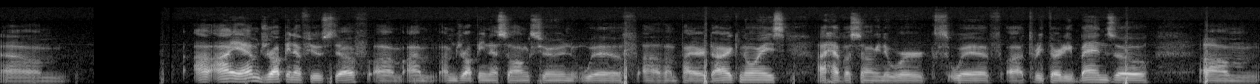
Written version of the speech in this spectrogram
Um, I, I am dropping a few stuff. Um, I'm I'm dropping a song soon with uh, Vampire Dark Noise. I have a song in the works with uh, 330 Benzo. Um,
